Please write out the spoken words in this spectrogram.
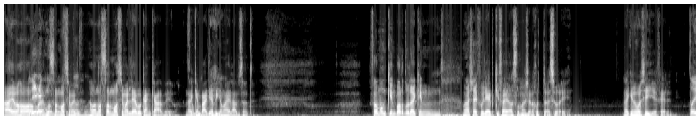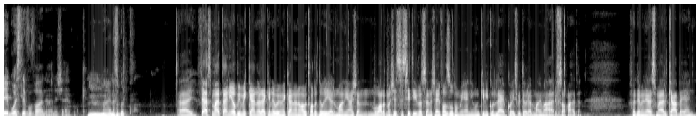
أيوه هو نص الموسم الموسم ال- أصلاً. هو نص الموسم اللي لعبه كان كعب أيوه. لكن بعديها بقى. ما يلعب ذاته. فممكن برضه لكن ما شايفه لعب كفاية أصلا. عشان أخذته اسوء يعني. لكن هو سيء فعلا. طيب ويسلي فوفانا أنا شايفه امم نثبت أي. في أسماء تانية وبمكانه لكن بمكانه أنا ما بتفرج الدوري الالماني عشان مباراة مانشستر سيتي بس أنا شايفها ظلم يعني. ممكن يكون لاعب كويس في الدوري الألماني ما أعرف صراحة. فده من الأسماء الكعبة يعني.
